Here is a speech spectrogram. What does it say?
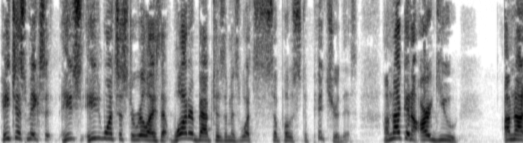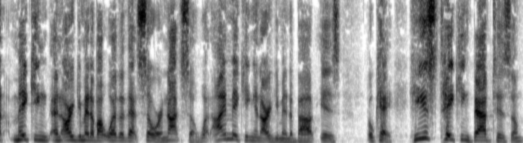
He just makes it, he's, he wants us to realize that water baptism is what's supposed to picture this. I'm not going to argue, I'm not making an argument about whether that's so or not so. What I'm making an argument about is, okay, he's taking baptism,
